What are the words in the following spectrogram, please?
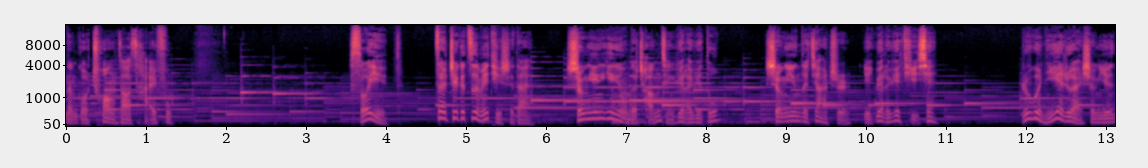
能够创造财富。所以，在这个自媒体时代，声音应用的场景越来越多，声音的价值也越来越体现。如果你也热爱声音，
